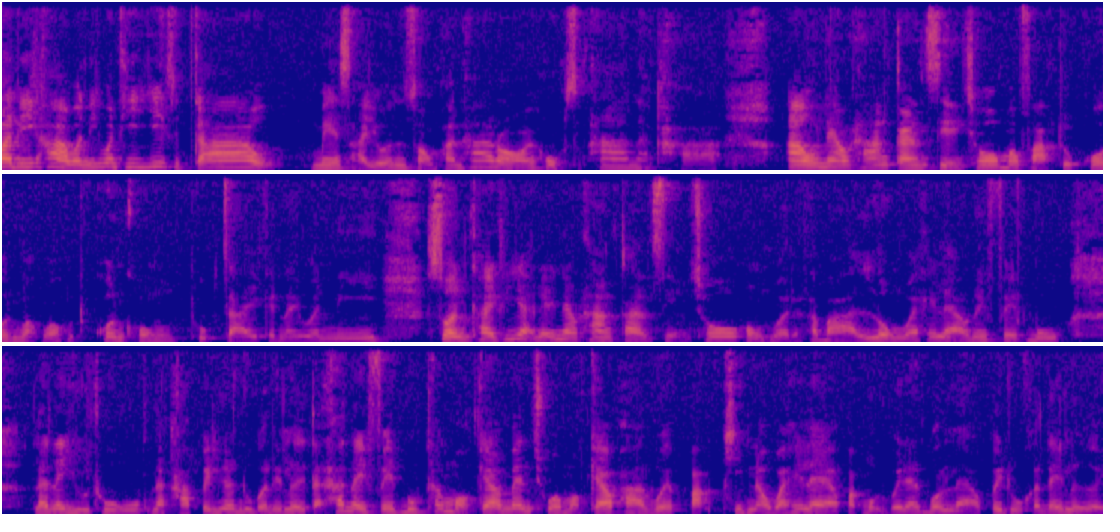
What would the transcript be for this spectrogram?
วัสดีค่ะ วันนี้วันที่ 29 เมษายน 2565 นะคะ เอาแนวทางการเสี่ยงโชคมาฝากทุกคน หวังว่าทุกคนคงถูกใจกันในวันนี้ ส่วนใครที่อยากได้แนวทางการเสี่ยงโชคของหวยรัฐบาลลงไว้ให้แล้วใน Facebook และใน YouTube นะคะ ไปเลื่อนดูกันได้เลย แต่ถ้าใน Facebook ทั้งหมอแก้วแม่นชัวหมอแก้วพารวยปักพินเอาไว้ให้แล้ว ปักหมุดไว้ด้านบนแล้วไปดูกันได้เลย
